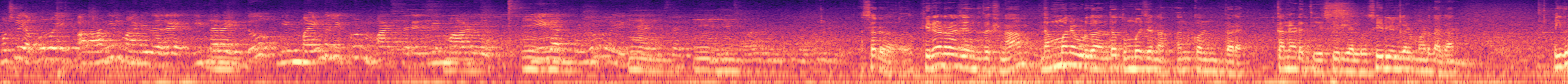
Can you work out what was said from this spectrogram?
ಮೋಸ್ಟ್ಲಿ ಅಪೂರ್ವ ಅನಿಲ್ ಮಾಡಿದ್ದಾರೆ ಈ ತರ ಇದ್ದು ನಿನ್ ಮೈಂಡ್ ಅಲ್ಲಿ ಇಟ್ಕೊಂಡು ಮಾಡ್ತಾರೆ ನೀನ್ ಮಾಡು ಈಗ. ಅನ್ಕೊಂಡು ಹೇಳ್ತಾ ಇದ್ರು ಸರ್ ಸರ್ ಕಿರಣ್ ರಾಜ್ ಅಂದ ತಕ್ಷಣ ನಮ್ಮನೆ ಹುಡುಗ ಅಂತ ತುಂಬ ಜನ ಅಂದ್ಕೊಂತಾರೆ ಕನ್ನಡತಿ ಸೀರಿಯಲ್ಲು ಸೀರಿಯಲ್ಗಳು ಮಾಡಿದಾಗ. ಇದು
